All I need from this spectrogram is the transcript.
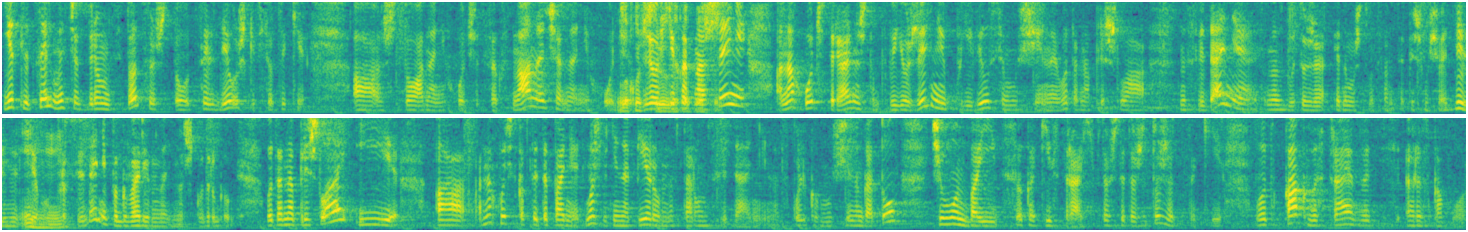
Если цель, мы сейчас берем ситуацию, что цель девушки все-таки, что она не хочет секс на ночь, она не хочет, Она хочет легких отношений, она хочет реально, чтобы в ее жизни появился мужчина. И вот она пришла на свидание, это у нас будет уже, я думаю, что мы с вами запишем еще отдельную тему Мгм. про свидание, поговорим на немножко другом. Вот она пришла, и а, она хочет как-то это понять. Может быть, не на первом, на втором свидании, насколько мужчина готов, чего он боится, какие страхи, потому что это же тоже такие. Вот как выстраивать разговор?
